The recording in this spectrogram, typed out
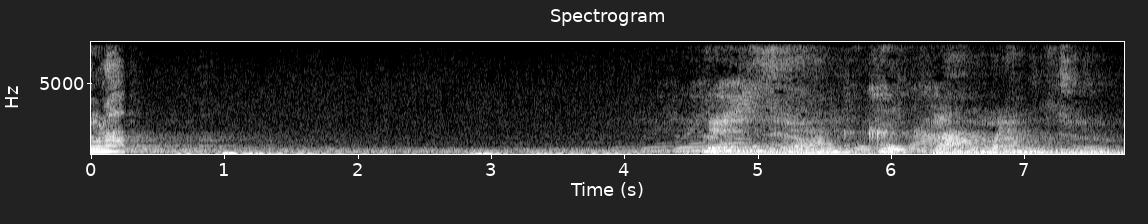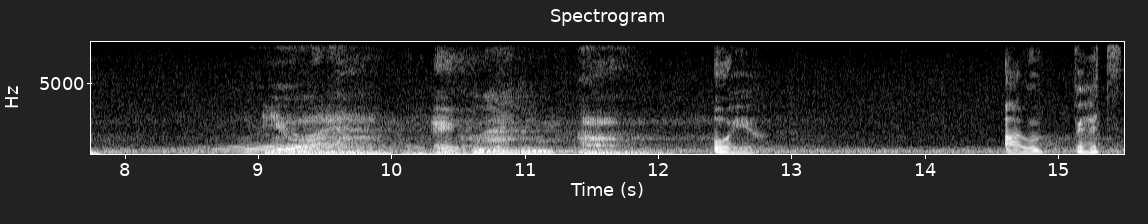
のら。 おゆ。あうべつ。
